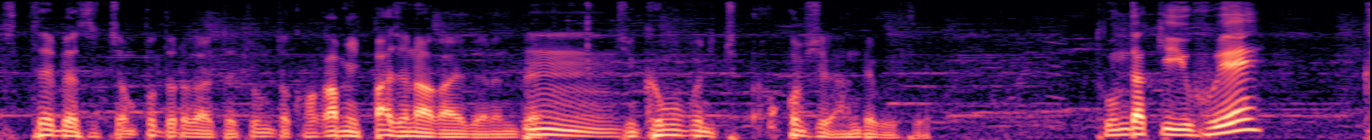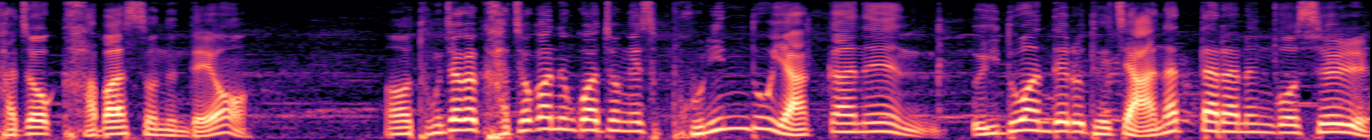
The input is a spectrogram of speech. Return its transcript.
스텝에서 점프 들어갈 때 좀 더 과감히 빠져나가야 되는데 음, 지금 그 부분이 조금씩 안 되고 있어요. 도움닫기 이후에 가져가봤었는데요. 어, 동작을 가져가는 과정에서 본인도 약간은 의도한 대로 되지 않았다라는 것을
